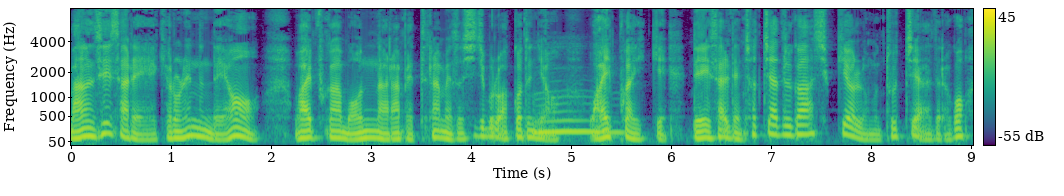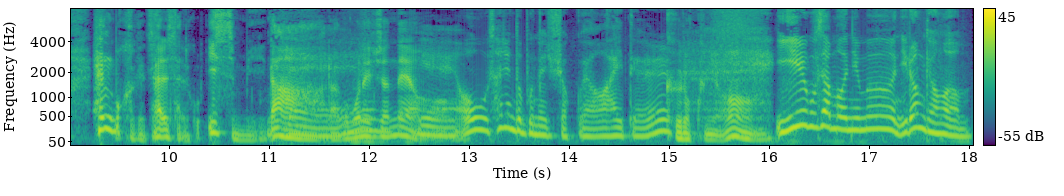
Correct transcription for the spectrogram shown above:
43살에 결혼했는데요. 와이프가 먼 나라 베트남에서 시집으로 왔거든요. 음. 와이프가 있기에 4살 된 첫째 아들과 10개월 넘은 둘째 아들하고 행복하게 잘 살고 있습니다. 네. 라고 보내주셨네요. 예, 어우 사진도 보내주셨고요 아이들. 그렇군요. 2193번님은 이런 경험,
